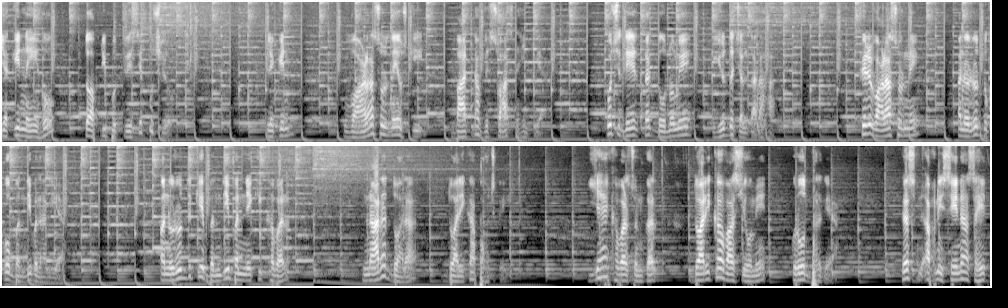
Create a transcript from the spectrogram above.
यकीन नहीं हो तो अपनी पुत्री से पूछ लो। लेकिन वाणासुर ने उसकी बात का विश्वास नहीं किया। कुछ देर तक दोनों में युद्ध चलता रहा। फिर वाणासुर ने अनुरुद्ध को बंदी बना लिया। अनुरुद्ध के बंदी बनने की खबर नारद द्वारा द्वारिका पहुँच गई। यह खबर सुनकर द्वारिका वासियों में क्रोध भर गया। कृष्ण अपनी सेना सहित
